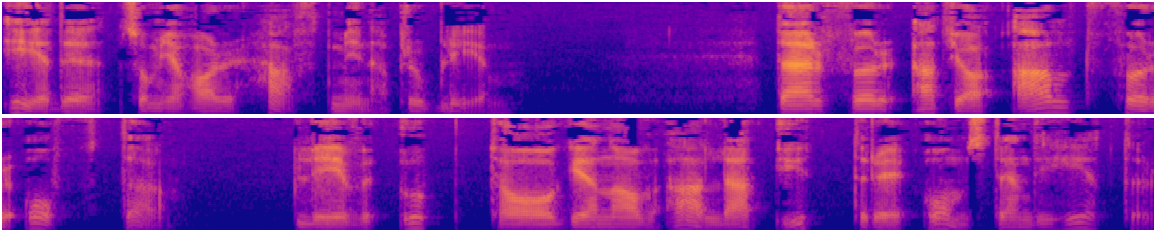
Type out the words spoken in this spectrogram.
är det som jag har haft mina problem. Därför att jag alltför ofta blev upptagen av alla yttre omständigheter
